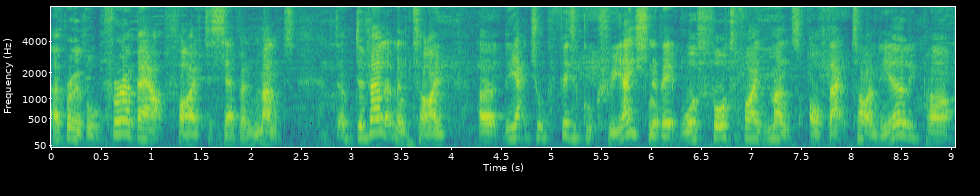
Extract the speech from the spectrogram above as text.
approval for about five to seven months. The development time, uh, the actual physical creation of it, was four to five months of that time. The early part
